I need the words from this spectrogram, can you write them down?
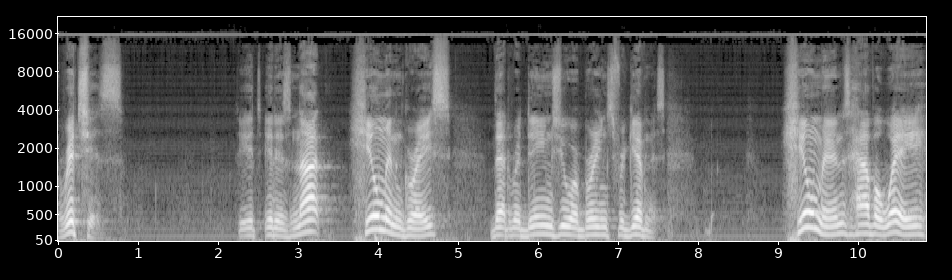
riches. It, it is not human grace that redeems you or brings forgiveness. Humans have a way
